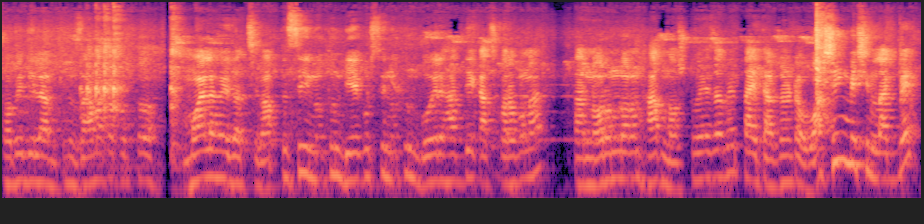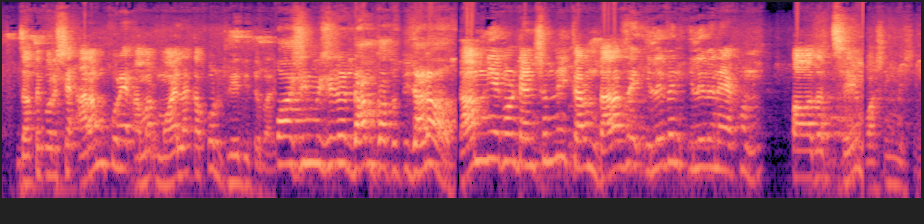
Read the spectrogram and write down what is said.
সবই দিলাম কিন্তু জামা কাপড় তো ময়লা হয়ে যাচ্ছে। ভাবতেছি নতুন বিয়ে করছি নতুন বইয়ের হাত দিয়ে কাজ করাবো না। তার নরম নরম হাত নষ্ট হয়ে যাবে তাই তার জন্য একটা ওয়াশিং মেশিন লাগবে যাতে করে সে আরাম করে আমার ময়লা কাপড় ধুয়ে দিতে পারে। ওয়াশিং মেশিনের দাম কত তুই জানো? দাম নিয়ে কোনো টেনশন নেই কারণ দারাজে ইলেভেন ইলেভেনে এখন পাওয়া যাচ্ছে ওয়াশিং মেশিন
